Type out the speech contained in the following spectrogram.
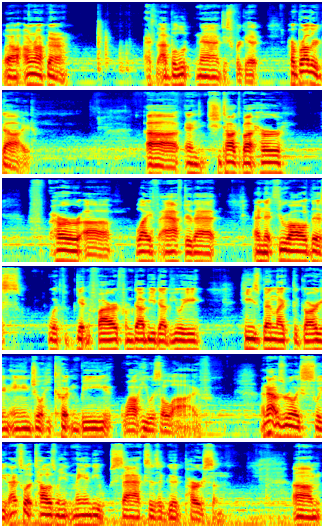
well, I'm not gonna, I, I believe, nah, just forget it. Her brother died. Uh, and she talked about her, her, uh, life after that, and that through all this with getting fired from WWE, he's been like the guardian angel he couldn't be while he was alive. And that was really sweet. And that's what tells me Mandy Sachs is a good person. Um,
